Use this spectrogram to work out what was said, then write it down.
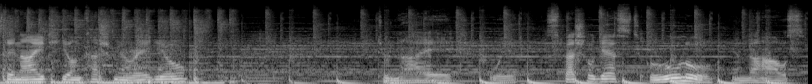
Thursday night here on Cashmere Radio. Tonight with special guest Urulu in the house.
